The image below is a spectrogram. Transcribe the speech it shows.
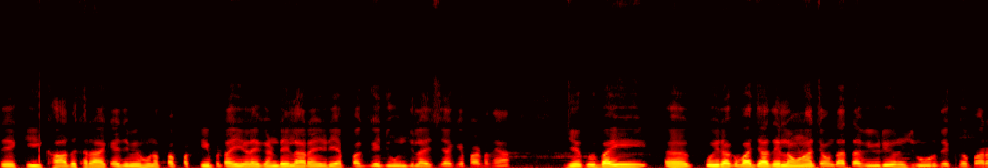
ਤੇ ਕੀ ਖਾਦ ਖਰਾਕ ਹੈ ਜਿਵੇਂ ਹੁਣ ਆਪਾਂ ਪੱਕੀ ਪਟਾਈ ਵਾਲੇ ਗੰਡੇ ਲਾ ਰਹੇ ਹਾਂ ਜਿਹੜੇ ਆਪਾਂ ਅੱਗੇ ਜੂਨ ਜੁਲਾਈ 'ਚ ਜਾ ਕੇ ਪੱਟਦੇ ਹਾਂ। ਜੇ ਕੋਈ ਬਾਈ ਕੋਈ ਰਕਬਾ ਜ਼ਿਆਦਾ ਲਾਉਣਾ ਚਾਹੁੰਦਾ ਤਾਂ ਵੀਡੀਓ ਨੂੰ ਜ਼ਰੂਰ ਦੇਖਿਓ ਪਰ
